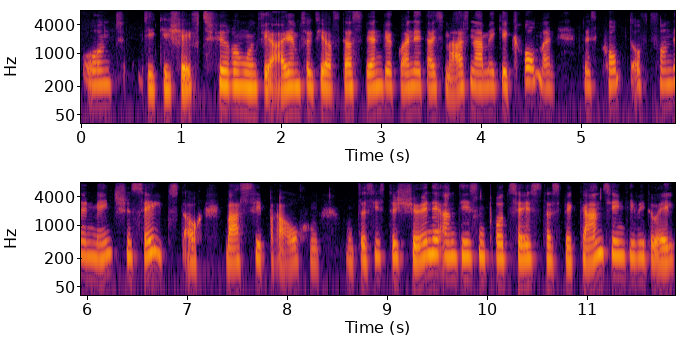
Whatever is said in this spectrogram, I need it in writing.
Und die Geschäftsführung und wir alle haben gesagt, ja, auf das wären wir gar nicht als Maßnahme gekommen. Das kommt oft von den Menschen selbst auch, was sie brauchen. Und das ist das Schöne an diesem Prozess, dass wir ganz individuell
